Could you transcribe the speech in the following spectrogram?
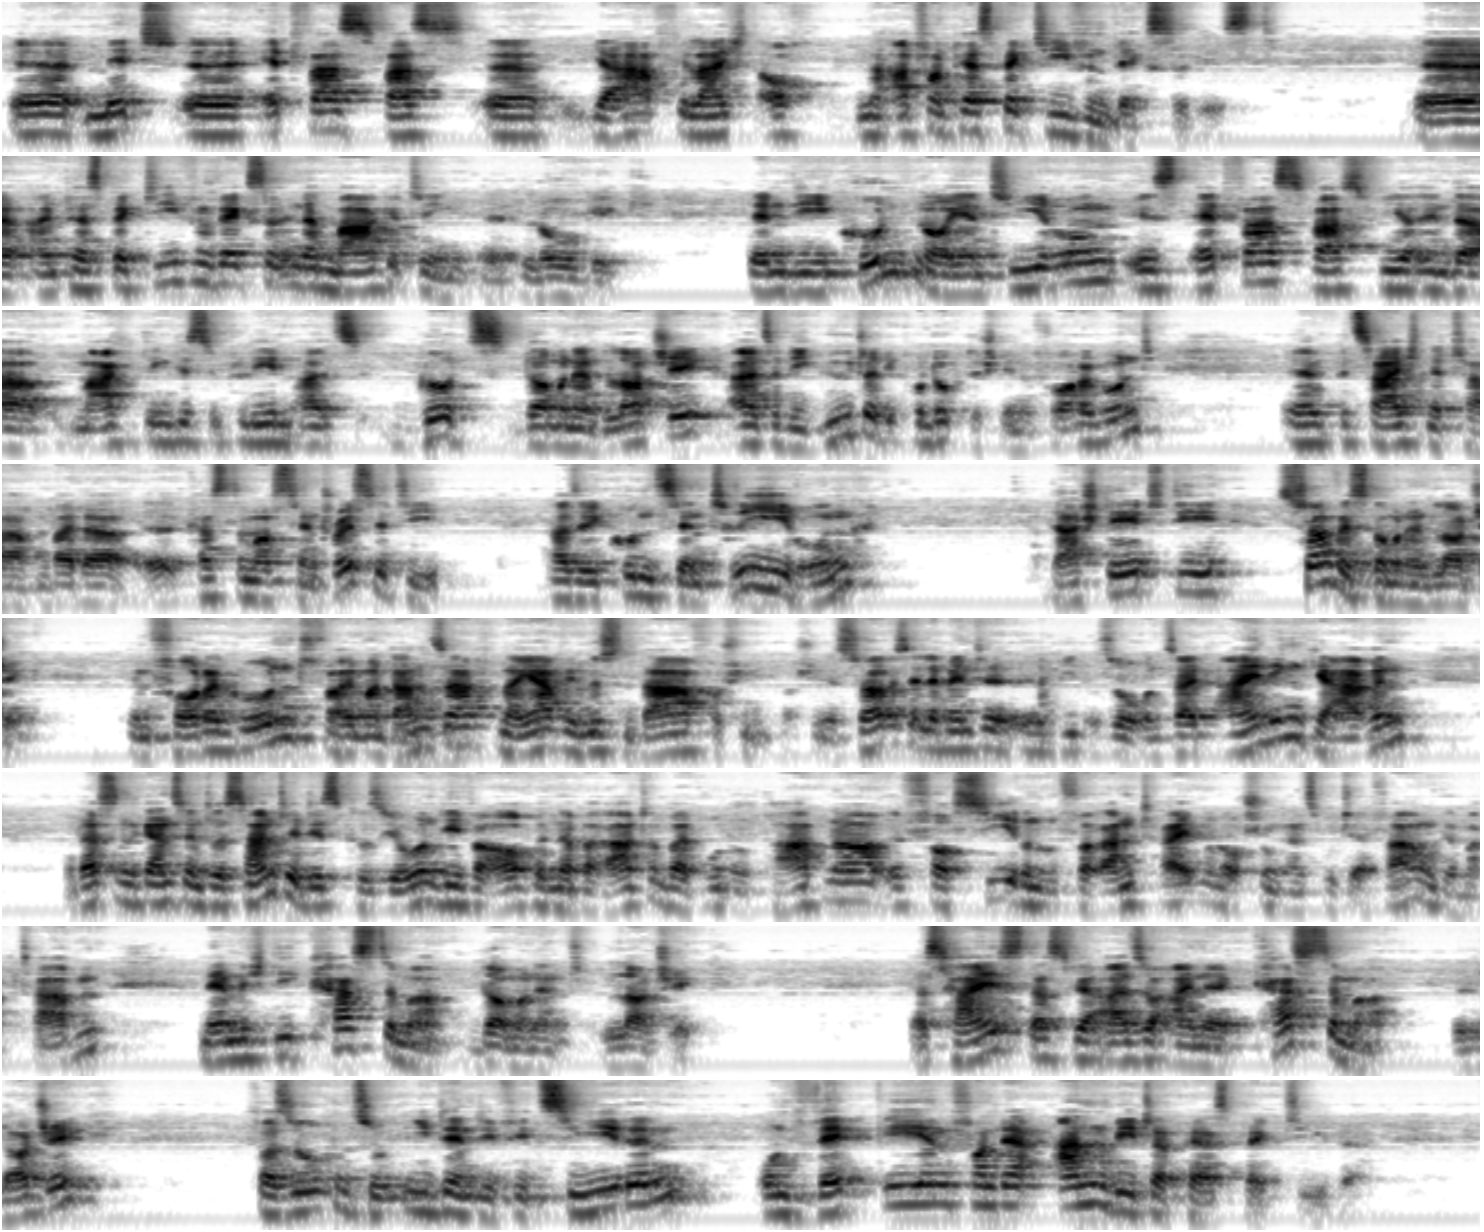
äh, mit äh, etwas, was äh, ja vielleicht auch eine Art von Perspektivenwechsel ist. Äh, ein Perspektivenwechsel in der Marketinglogik. Denn die Kundenorientierung ist etwas, was wir in der Marketingdisziplin als Goods Dominant Logic, also die Güter, die Produkte stehen im Vordergrund, äh, bezeichnet haben. Bei der äh, Customer Centricity, also die Kundenzentrierung, da steht die Service Dominant Logic im Vordergrund, weil man dann sagt, na ja, wir müssen da verschiedene, verschiedene Service-Elemente äh, bieten. So, und seit einigen Jahren und das ist eine ganz interessante Diskussion, die wir auch in der Beratung bei Bruno Partner äh, forcieren und vorantreiben und auch schon ganz gute Erfahrungen gemacht haben, nämlich die Customer Dominant Logic. Das heißt, dass wir also eine Customer Logic versuchen zu identifizieren und weggehen von der Anbieterperspektive.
